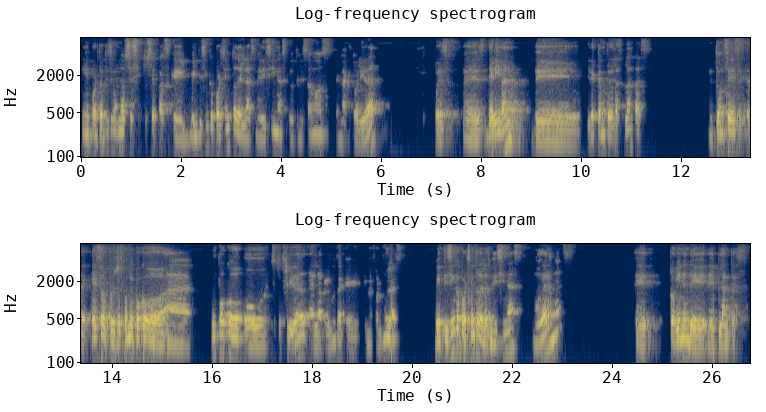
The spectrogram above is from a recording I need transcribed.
importantísimo. No sé si tú sepas que el 25% de las medicinas que utilizamos en la actualidad, pues eh, derivan de, directamente de las plantas. Entonces, eh, eso pues responde un poco a, un poco o en su totalidad a la pregunta que, que me formulas. 25% de las medicinas modernas eh, provienen de, plantas.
